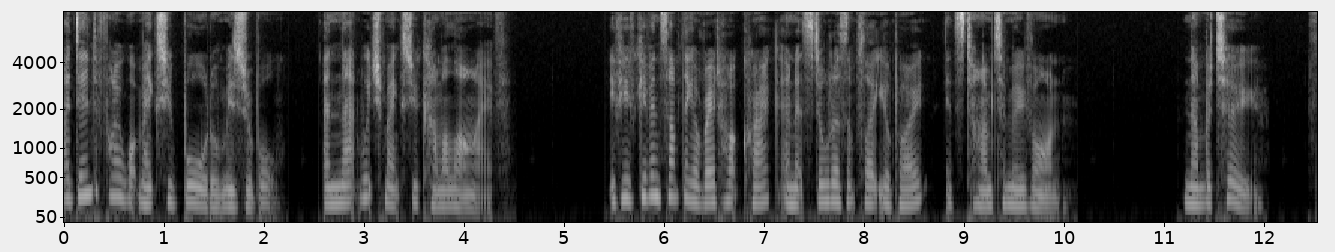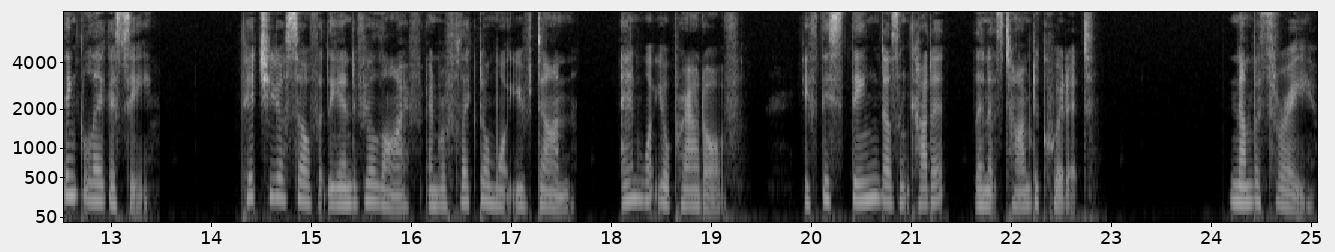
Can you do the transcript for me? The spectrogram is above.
identify what makes you bored or miserable, and that which makes you come alive. If you've given something a red hot crack and it still doesn't float your boat, it's time to move on. Number two, think legacy. Picture yourself at the end of your life and reflect on what you've done and what you're proud of. If this thing doesn't cut it, then it's time to quit it. Number three,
